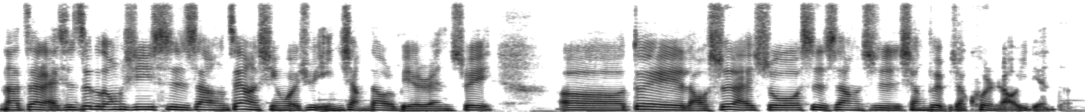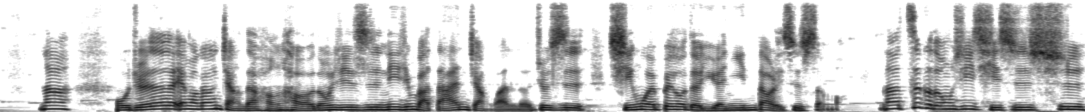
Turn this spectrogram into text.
那再来是这个东西，事实上这样的行为去影响到了别人，所以呃，对老师来说，事实上是相对比较困扰一点的。那我觉得 Emma 刚刚讲的很好的东西是，你已经把答案讲完了，就是行为背后的原因到底是什么？那这个东西其实是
